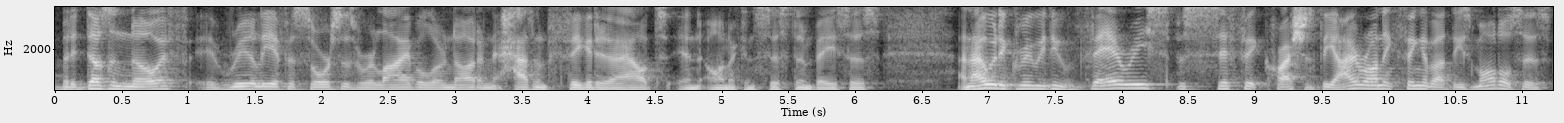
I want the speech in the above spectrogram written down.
but it doesn't know if it really if a source is reliable or not, and it hasn't figured it out in, on a consistent basis. And I would agree with you. Very specific questions. The ironic thing about these models is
